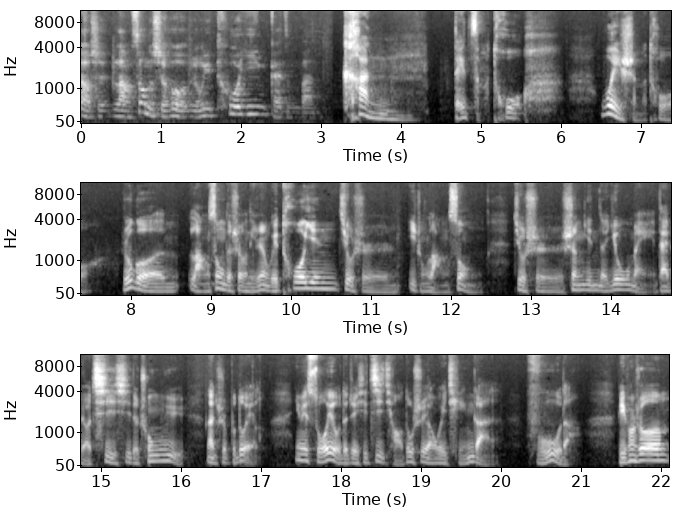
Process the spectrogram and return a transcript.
老师，朗诵的时候容易拖音，该怎么办？看得怎么拖，为什么拖？如果朗诵的时候你认为拖音就是一种朗诵，就是声音的优美，代表气息的充裕，那就是不对了。因为所有的这些技巧都是要为情感服务的。比方说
